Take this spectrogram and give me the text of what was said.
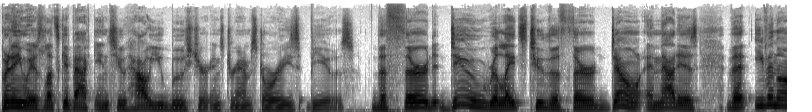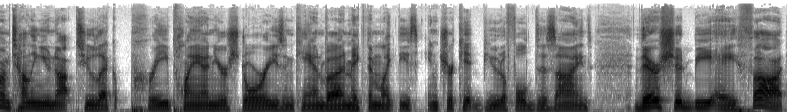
But, anyways, let's get back into how you boost your Instagram stories views. The third do relates to the third don't, and that is that even though I'm telling you not to like pre plan your stories in Canva and make them like these intricate, beautiful designs, there should be a thought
